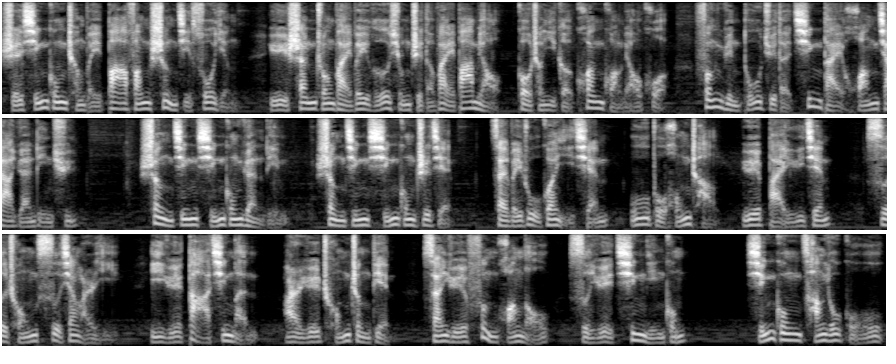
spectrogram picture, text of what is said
使行宫成为八方盛迹缩影，与山庄外巍峨雄峙的外八庙构成一个宽广辽阔、风韵独具的清代皇家园林区。盛京行宫苑林，盛京行宫之建，在未入关以前，屋布红场约百余间，四重四厢而已。一曰大清门，二曰崇政殿，三曰凤凰楼，四曰清宁宫。行宫藏有古物，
